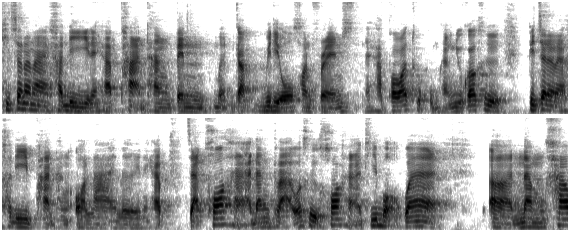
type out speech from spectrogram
พิจารณาคดีนะครับผ่านทางเป็นเหมือนกับ video conference นะครับเพราะว่าถูกคุมขังอยู่ก็คือพิจารณาคดีผ่านทางออนไลน์เลยนะครับจากข้อหาดังกล่าวก็คือข้อหาที่บอกว่า นำเข้า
